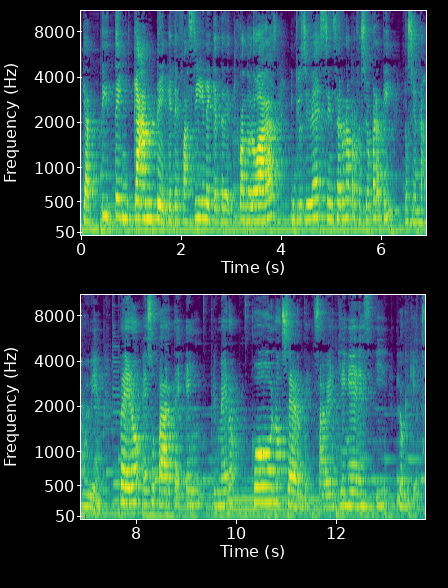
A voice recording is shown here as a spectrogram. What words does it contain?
que a ti te encante, que te fascine, que cuando lo hagas inclusive sin ser una profesión para ti, lo sientas muy bien. Pero eso parte en primero conocerte, saber quién eres y lo que quieres.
